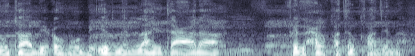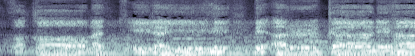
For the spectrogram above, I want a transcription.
نتابعه بإذن الله تعالى في الحلقة القادمة. فقامت إليه بأركانها.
